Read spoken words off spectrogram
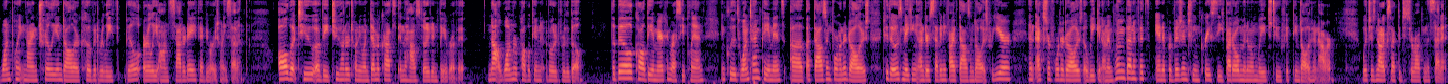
$1.9 trillion COVID relief bill early on Saturday, February 27th. All but two of the 221 Democrats in the House voted in favor of it. Not one Republican voted for the bill. The bill, called the American Rescue Plan, includes one time payments of $1,400 to those making under $75,000 per year, an extra $400 a week in unemployment benefits, and a provision to increase the federal minimum wage to $15 an hour, which is not expected to survive in the Senate.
